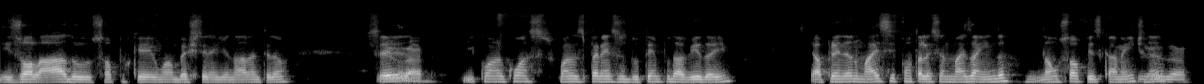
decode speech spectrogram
isolado só porque uma besteira de nada, entendeu? Você, exato. E com, a, com, as, com as experiências do tempo da vida aí, aprendendo mais e se fortalecendo mais ainda, não só fisicamente, né? Exato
